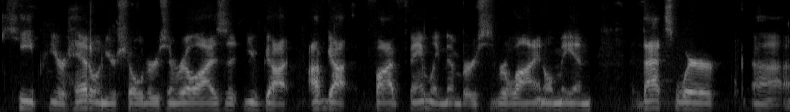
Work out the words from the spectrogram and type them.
keep your head on your shoulders and realize that you've got I've got five family members relying on me and that's where uh,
